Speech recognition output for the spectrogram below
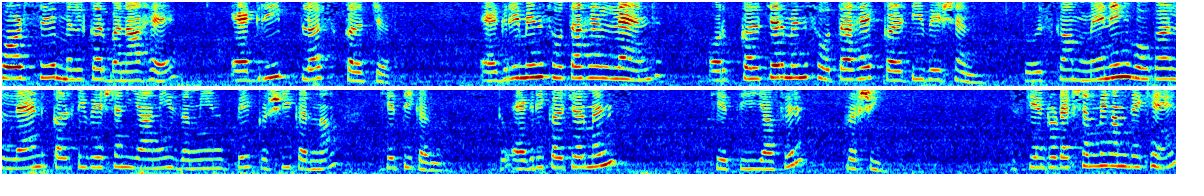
वर्ड से मिलकर बना है। Agri plus culture agri means होता है लैंड और कल्चर मीन्स होता है कल्टीवेशन तो इसका मीनिंग होगा लैंड कल्टीवेशन यानी ज़मीन पे कृषि करना, खेती करना. तो एग्रीकल्चर मीन्स खेती या फिर कृषि. इसके इंट्रोडक्शन में हम देखें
